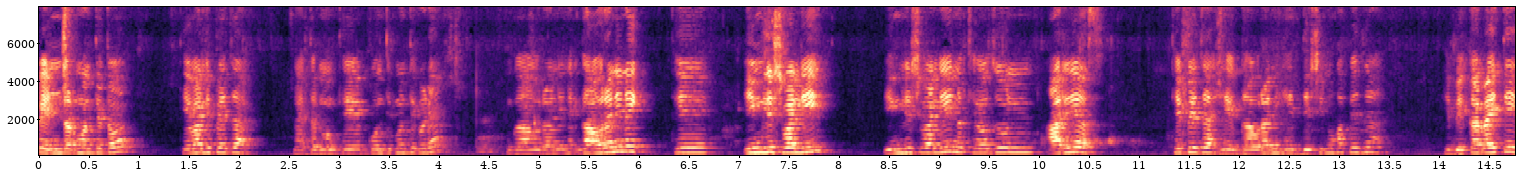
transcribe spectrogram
पेंडर म्हणते तर ते वाली पेजा नाहीतर मग ते कोणती म्हणते गड्या? गावरानी नाही. गावरानी नाही. ते इंग्लिशवाली इंग्लिशवाली न ते अजून आर्यस. ते पेजा हे गावरानी हे देशी नका पेजा हे बेकार राहते.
